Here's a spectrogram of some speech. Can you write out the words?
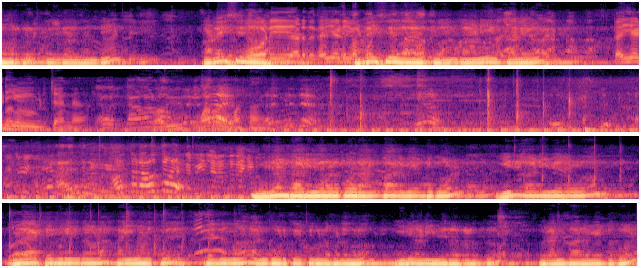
அவர்களுக்கு எங்களது நன்றி கடைசி நாள் ஓடி அடுத்து கையடி கடைசி வாய்ப்பு அந்த அணியின் தலைவர். கையடியும் மாட்டாங்க. இரண்டு அணி வீரர்களுக்கு ஒரு அன்பான வேண்டுகோள். இரு அணி வீரர்களும் விளையாட்டு முடிந்தவுடன் கை கொடுத்து செல்லுமாறு அன்போடு கேட்டுக்கொள்ளப்படுகிறோம். இரு அணி வீரர்களுக்கு ஒரு அன்பான வேண்டுகோள்.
